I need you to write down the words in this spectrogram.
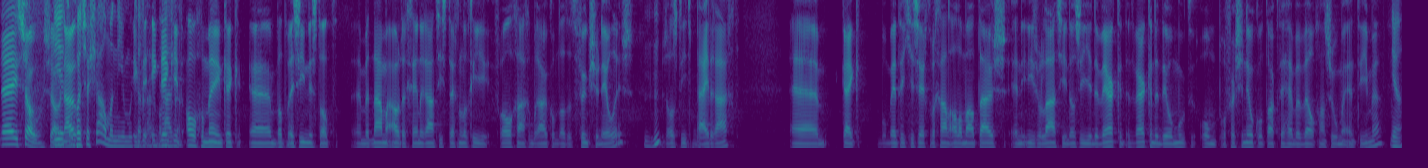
nee, zo. zo. Die het nou, op een sociaal manier moeten Ik, ik denk in het algemeen, kijk, uh, wat wij zien is dat uh, met name oude generaties technologie vooral gaan gebruiken omdat het functioneel is. Mm -hmm. Dus als het iets bijdraagt. Ehm, kijk, het moment dat je zegt we gaan allemaal thuis en in isolatie, dan zie je de werken, het werkende deel moet om professioneel contact te hebben wel gaan zoomen en teamen. Ja.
